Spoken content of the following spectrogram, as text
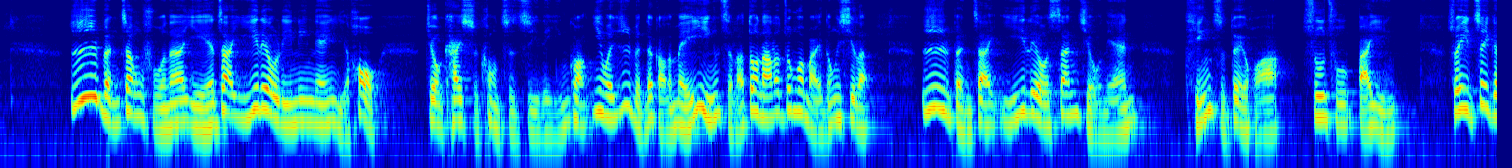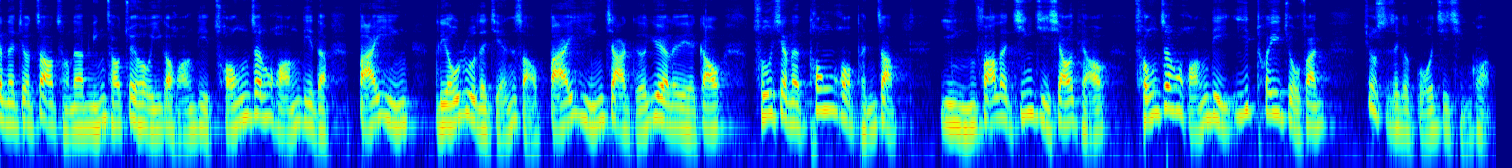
日本政府呢也在一六零零年以后就开始控制自己的银矿，因为日本都搞得没银子了，都拿到中国买东西了。日本在一六三九年停止对华输出白银。所以这个呢，就造成了明朝最后一个皇帝崇祯皇帝的白银流入的减少，白银价格越来越高，出现了通货膨胀，引发了经济萧条。崇祯皇帝一推就翻，就是这个国际情况。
